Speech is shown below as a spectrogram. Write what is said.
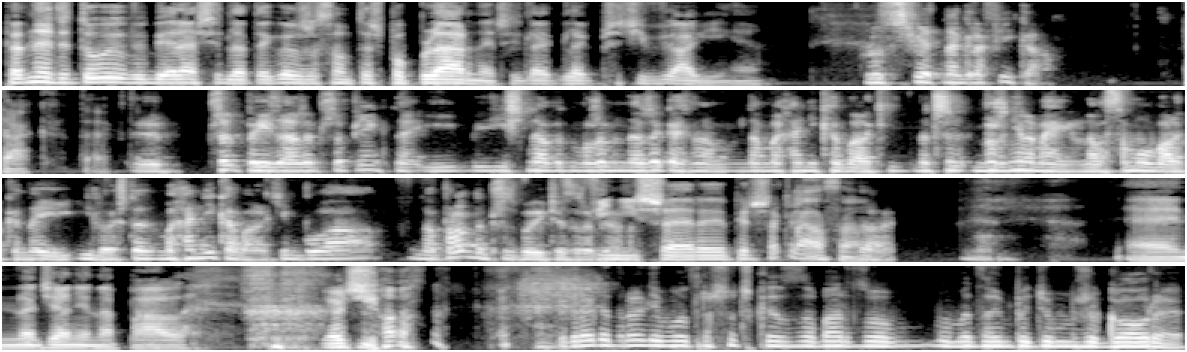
pewne tytuły wybiera się dlatego, że są też popularne, czyli dla, dla przeciwwagi, nie? Plus świetna grafika. Tak, tak. tak. Pejzaże przepiękne i jeśli nawet możemy narzekać na, na mechanikę walki, znaczy może nie na mechanikę, na samą walkę, na jej ilość, to mechanika walki była naprawdę przyzwoicie zrobiona. Finishery pierwsza klasa. Tak. No. E, nadzianie na pal. Ta gra generalnie było troszeczkę za bardzo, momentami powiedziałbym, że gore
